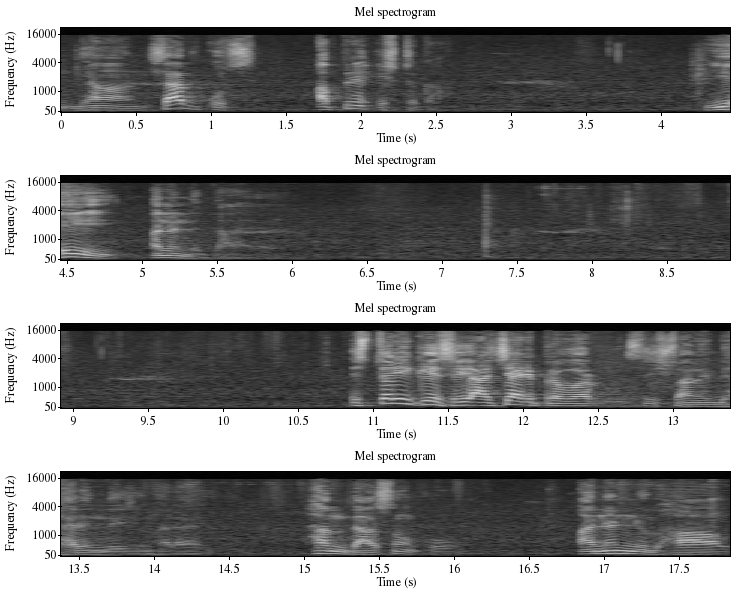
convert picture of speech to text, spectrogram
ध्यान, सब कुछ अपने इष्ट का। यही अनन्यता है। इस तरीके से आचार्य प्रवर श्री स्वामी बिहारिंदर जी महाराज, हम दासों को अनन्य भाव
